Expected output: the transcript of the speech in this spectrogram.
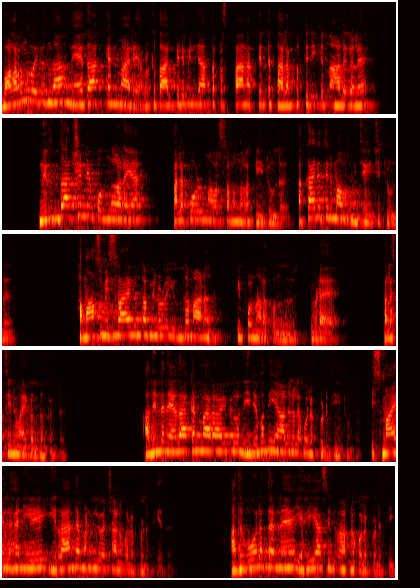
വളർന്നു വരുന്ന നേതാക്കന്മാരെ അവർക്ക് താല്പര്യമില്ലാത്ത പ്രസ്ഥാനത്തിന്റെ തലപ്പത്തിരിക്കുന്ന ആളുകളെ നിർദാക്ഷിണ്യം കൊന്നുകളയാൻ പലപ്പോഴും അവർ ശ്രമം നടത്തിയിട്ടുണ്ട്. അക്കാര്യത്തിലും അവർ വിജയിച്ചിട്ടുണ്ട്. ഹമാസും ഇസ്രായേലും തമ്മിലുള്ള യുദ്ധമാണ് ഇപ്പോൾ നടക്കുന്നത്. ഇവിടെ ഫലസ്തീനുമായി ബന്ധപ്പെട്ട്. അതിന്റെ നേതാക്കന്മാരായിട്ടുള്ള നിരവധി ആളുകളെ കൊലപ്പെടുത്തിയിട്ടുണ്ട്. ഇസ്മായിൽ ഹനിയെ ഇറാന്റെ മണ്ണിൽ വെച്ചാണ് കൊലപ്പെടുത്തിയത്. അതുപോലെ തന്നെ യഹിയ സിൻവാറിനെ കൊലപ്പെടുത്തി.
